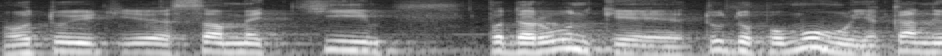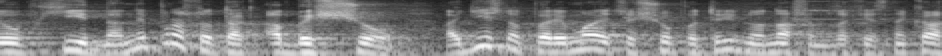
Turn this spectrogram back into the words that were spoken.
готують е, саме ті. Подарунки, ту допомогу, яка необхідна, не просто так, аби що, а дійсно переймаються, що потрібно нашим захисникам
